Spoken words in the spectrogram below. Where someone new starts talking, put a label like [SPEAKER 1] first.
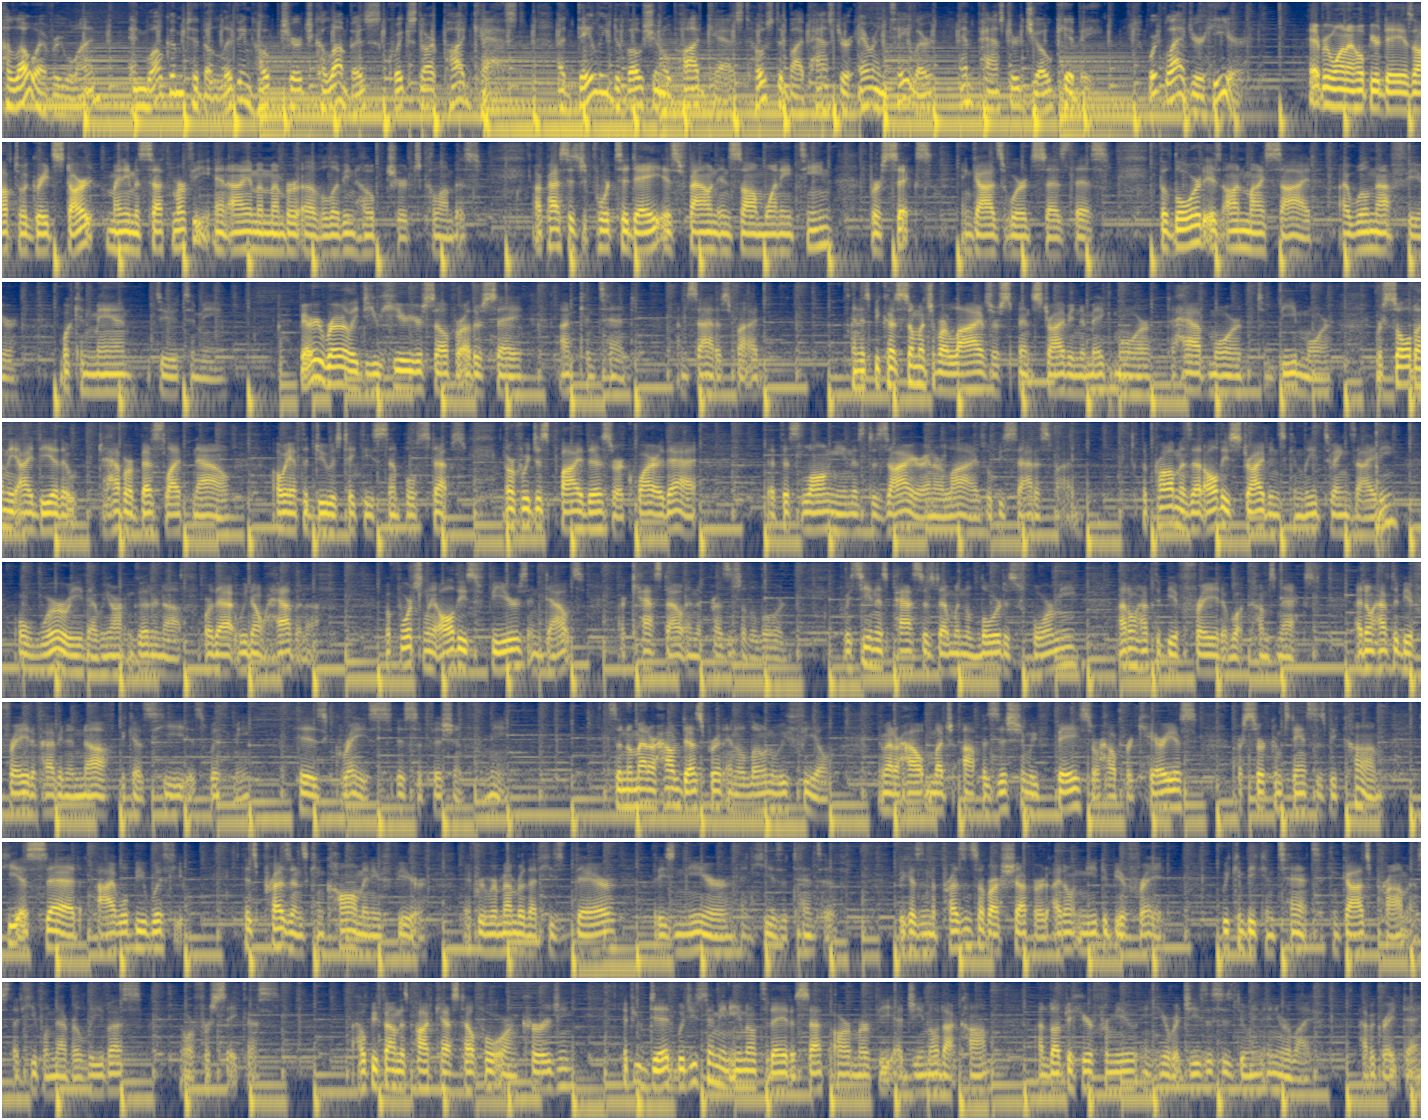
[SPEAKER 1] Hello, everyone, and welcome to the Living Hope Church Columbus Quick Start Podcast, a daily devotional podcast hosted by Pastor Aaron Taylor and Pastor Joe Kibbe. We're glad you're here.
[SPEAKER 2] Hey everyone, I hope your day is off to a great start. My name is Seth Murphy, and I am a member of Living Hope Church Columbus. Our passage for today is found in Psalm 118, verse 6, and God's word says this The Lord is on my side, I will not fear. What can man do to me? Very rarely do you hear yourself or others say, I'm content, I'm satisfied. And it's because so much of our lives are spent striving to make more, to have more, to be more. We're sold on the idea that to have our best life now, all we have to do is take these simple steps. Or if we just buy this or acquire that, that this longing, this desire in our lives will be satisfied. The problem is that all these strivings can lead to anxiety, or worry that we aren't good enough or that we don't have enough. But fortunately, all these fears and doubts are cast out in the presence of the Lord. We see in this passage that when the Lord is for me, I don't have to be afraid of what comes next. I don't have to be afraid of having enough because He is with me. His grace is sufficient for me. So, no matter how desperate and alone we feel, no matter how much opposition we face or how precarious our circumstances become, he has said, I will be with you. His presence can calm any fear if we remember that He's there, that He's near, and He is attentive. Because in the presence of our shepherd, I don't need to be afraid. We can be content in God's promise that He will never leave us nor forsake us. I hope you found this podcast helpful or encouraging. If you did, would you send me an email today to sethrmurphy at gmail.com? I'd love to hear from you and hear what Jesus is doing in your life. Have a great day.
